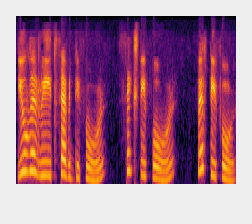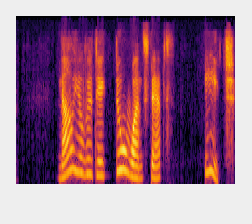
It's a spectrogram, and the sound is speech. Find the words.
You will reach 74, 64, 54. Now you will take two one steps each.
